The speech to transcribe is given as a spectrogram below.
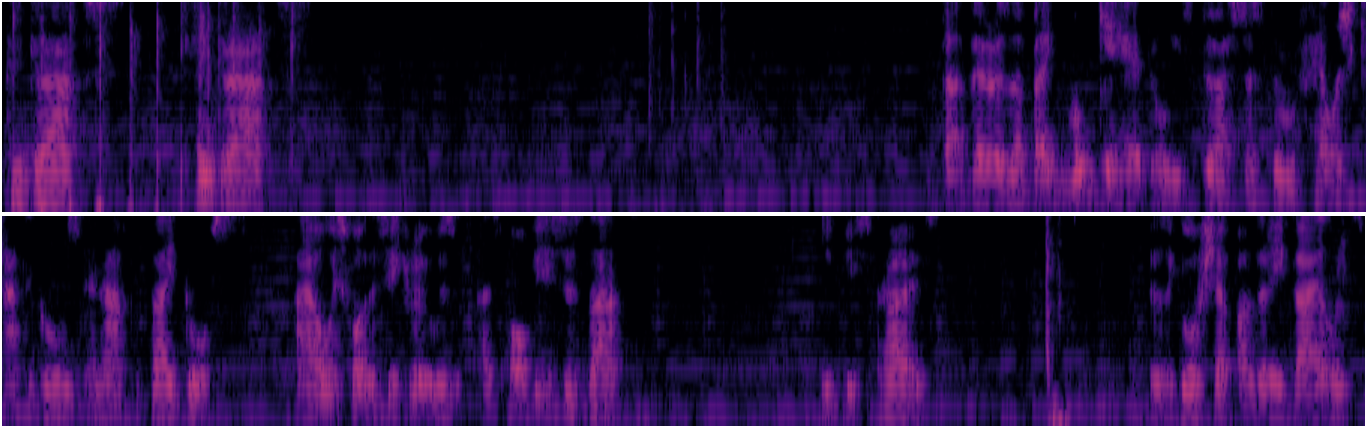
Congrats. Congrats. That there is a big monkey head that leads to a system of hellish catacombs inhabited by ghosts. I always thought the secret was as obvious as that. You'd be surprised. There's a ghost ship underneath the island.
